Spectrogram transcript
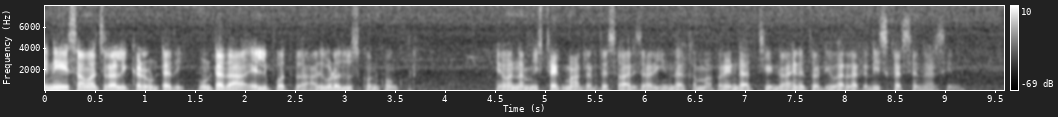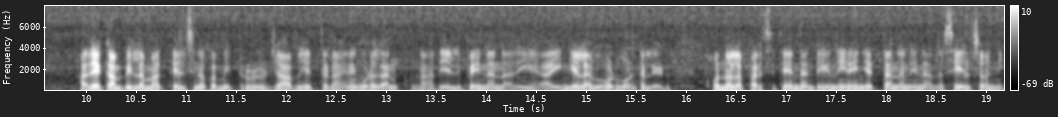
ఎన్ని సంవత్సరాలు ఇక్కడ ఉంటుంది ఉంటుందా వెళ్ళిపోతుందా అది కూడా చూసుకొని కొనుక్కోరు. ఏమన్నా మిస్టేక్ మాట్లాడితే సారీ సార్. ఇందాక మా ఫ్రెండ్ వచ్చిండు ఆయనతోటి ఇవరి దాకా డిస్కషన్ నడిచింది. అదే కంపెనీలో మాకు తెలిసిన ఒక మిత్రుడు జాబ్ చేస్తాడు ఆయన కూడా కనుక్కున్నా. అది వెళ్ళిపోయిందన్న అది ఆ ఇండియాలో అవి ఓడి కొంటలేడు. కొన్నోళ్ళ పరిస్థితి ఏంటంటే ఇక నేనేం చెప్తాను నేను అందులో సేల్స్ అని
